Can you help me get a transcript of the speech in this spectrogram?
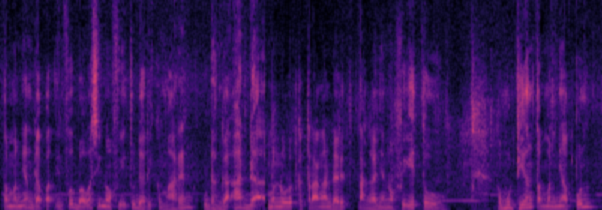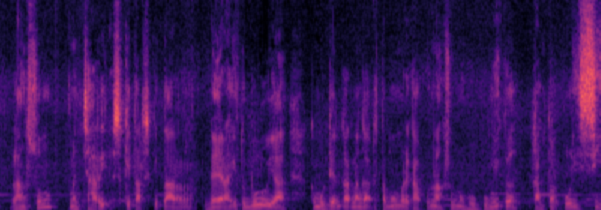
temennya dapat info bahwa si Novi itu dari kemarin udah nggak ada menurut keterangan dari tetangganya Novi itu Kemudian temennya pun langsung mencari sekitar-sekitar daerah itu dulu ya. Kemudian karena nggak ketemu mereka pun langsung menghubungi ke kantor polisi.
